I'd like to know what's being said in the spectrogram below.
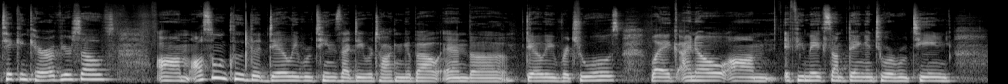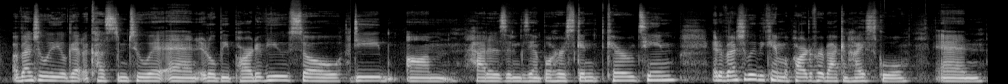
taking care of yourselves um, also include the daily routines that Dee were talking about and the daily rituals. Like I know um, if you make something into a routine, eventually you'll get accustomed to it and it'll be part of you. So Dee um, had as an example her skincare routine. It eventually became a part of her back in high school. And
